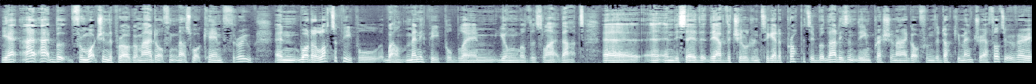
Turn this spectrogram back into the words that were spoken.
Yeah, I, I, but from watching the programme, I don't think that's what came through. And what a lot of people, well, many people blame young mothers like that, uh, and they say that they have the children to get a property, but that isn't the impression I got from the documentary. I thought it was a very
